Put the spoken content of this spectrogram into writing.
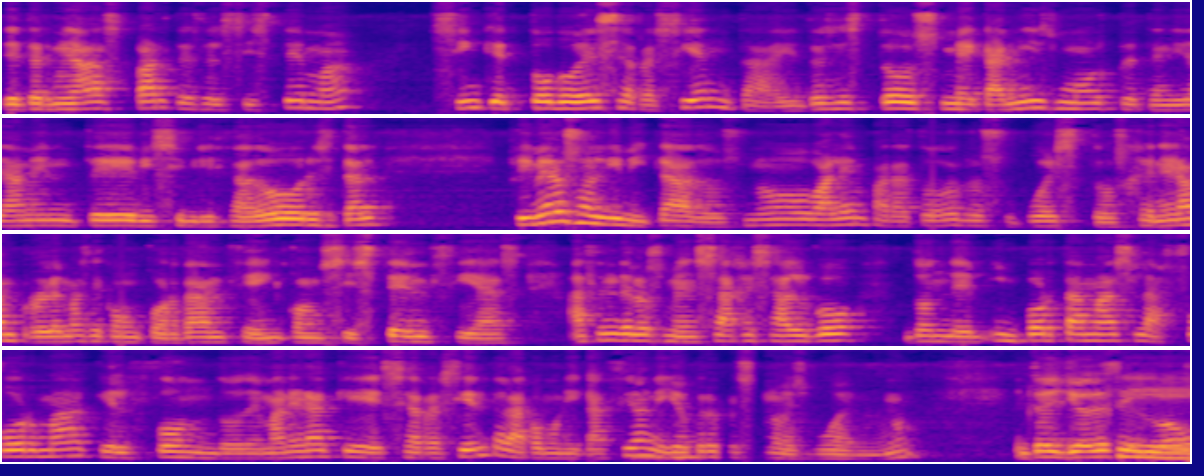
determinadas partes del sistema sin que todo eso se resienta. Y entonces estos mecanismos pretendidamente visibilizadores y tal Primero son limitados, no valen para todos los supuestos, generan problemas de concordancia, inconsistencias, hacen de los mensajes algo donde importa más la forma que el fondo, de manera que se resiente la comunicación y yo creo que eso no es bueno, ¿no? Entonces yo desde luego...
